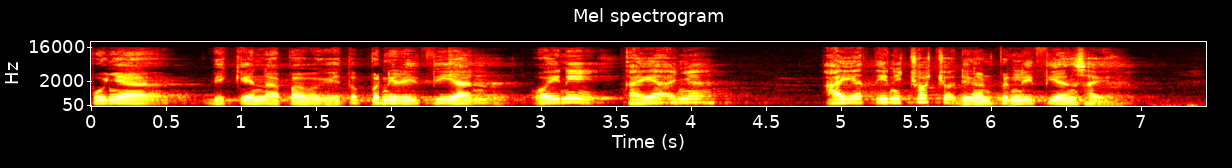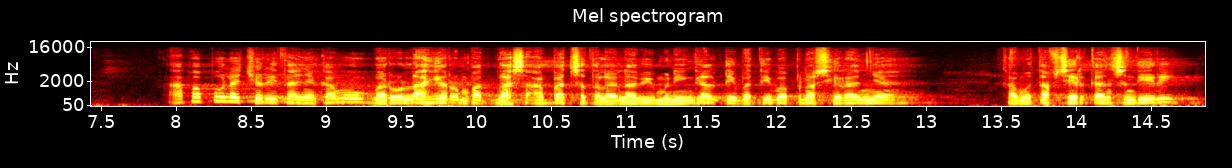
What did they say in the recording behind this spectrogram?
punya bikin apa begitu penelitian. Oh ini kayaknya ayat ini cocok dengan penelitian saya. Apa pula ceritanya? Kamu baru lahir 14 abad setelah Nabi meninggal tiba-tiba penafsirannya kamu tafsirkan sendiri?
